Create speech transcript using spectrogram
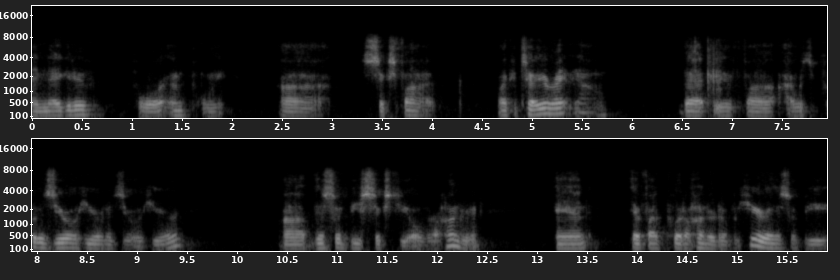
and negative 4 and uh, 65. Well, I can tell you right now that if uh, I was to put a 0 here and a 0 here, uh, this would be 60 over 100. And if I put 100 over here, this would be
